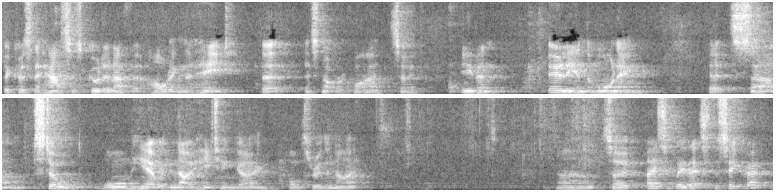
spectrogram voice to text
because the house is good enough at holding the heat that it's not required. So even early in the morning, it's um, still warm here with no heating going all through the night. Um, so basically that's the secret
